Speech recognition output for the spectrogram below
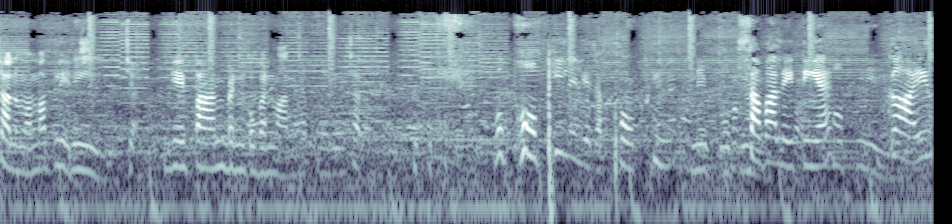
चलो मामा प्लीज़ ये पान बन को बनवाना है अपने लिए चलो। वो फोफी ले लिया जाए फोफी सवा लेती है। गाइस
